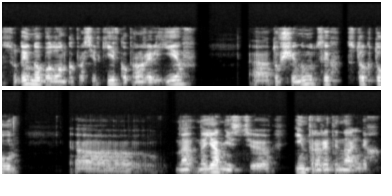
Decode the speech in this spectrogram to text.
судинну оболонку, про сітківку, про рельєф, е, товщину цих структур, е, наявність е, інтраретинальних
